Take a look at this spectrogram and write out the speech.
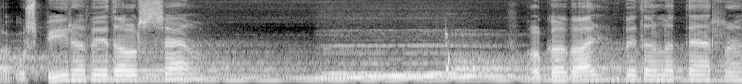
La guspira ve del cel el cavall ve de la terra.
